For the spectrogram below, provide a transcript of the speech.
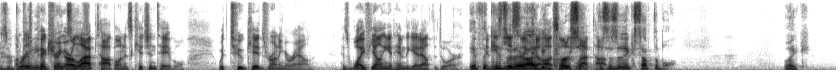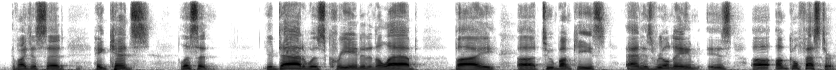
I'm just picturing our laptop on his kitchen table with two kids running around. His wife yelling at him to get out the door. If the kids are there, I've been us on his cursing. This isn't acceptable. Like, if I just said, "Hey kids, listen, your dad was created in a lab by uh, two monkeys, and his real name is uh, Uncle Fester.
